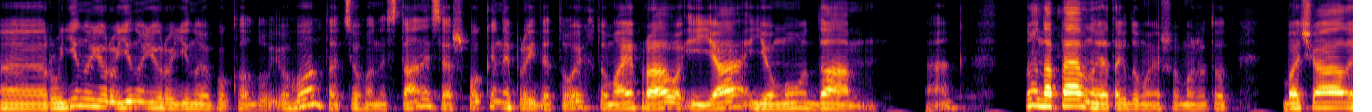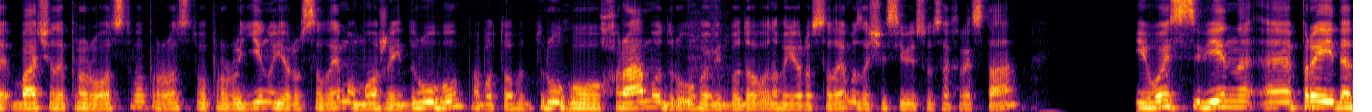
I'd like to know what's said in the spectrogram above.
Е, руїною, руїною, руїною покладу його, та цього не станеться, аж поки не прийде той, хто має право, і я йому дам. Так. Ну, напевно, я так думаю, що може тут бачали, бачили пророцтво, пророцтво про руїну Єрусалиму, може і другу, або того другого храму, другого відбудованого Єрусалиму за часів Ісуса Христа. І ось він е, прийде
